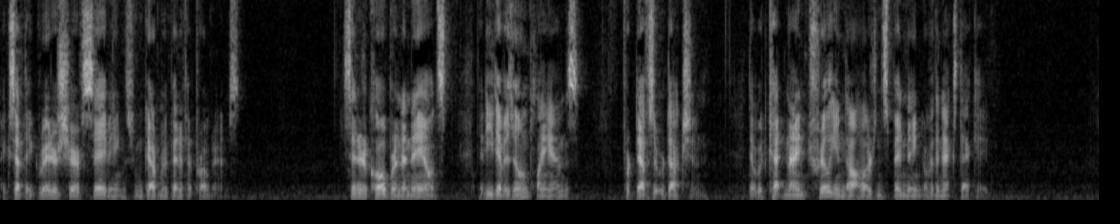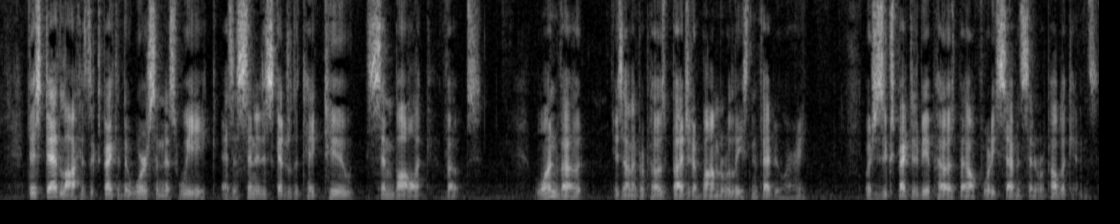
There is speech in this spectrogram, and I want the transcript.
accept a greater share of savings from government benefit programs. Senator Coburn announced that he'd have his own plans for deficit reduction that would cut $9 trillion in spending over the next decade. This deadlock is expected to worsen this week as the Senate is scheduled to take two symbolic votes. One vote is on the proposed budget Obama released in February, which is expected to be opposed by all 47 Senate Republicans.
